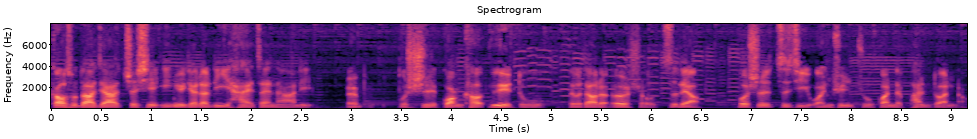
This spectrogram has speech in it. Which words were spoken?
告诉大家这些音乐家的厉害在哪里，而不是光靠阅读得到的二手资料或是自己完全主观的判断了。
